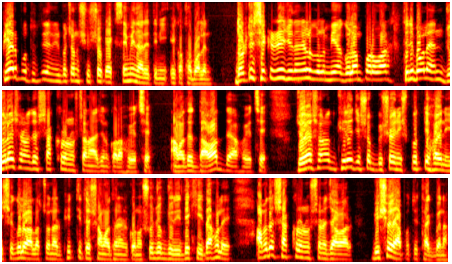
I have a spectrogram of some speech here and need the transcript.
পিয়ার পদ্ধতিতে নির্বাচন শীর্ষক এক সেমিনারে তিনি একথা বলেন। দলটির সেক্রেটারি জেনারেল মিয়া গোলাম পরোয়ার, তিনি বলেন, জুলাই সনদের স্বাক্ষর অনুষ্ঠান আয়োজন করা হয়েছে। আমাদের দাওয়াত দেওয়া হয়েছে। জুলাই সনদ ঘিরে যেসব বিষয় নিষ্পত্তি হয়নি, সেগুলো আলোচনার ভিত্তিতে সমাধানের কোনো সুযোগ যদি দেখি, তাহলে আমাদের স্বাক্ষর অনুষ্ঠানে যাওয়ার বিষয়ে আপত্তি থাকবে না।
